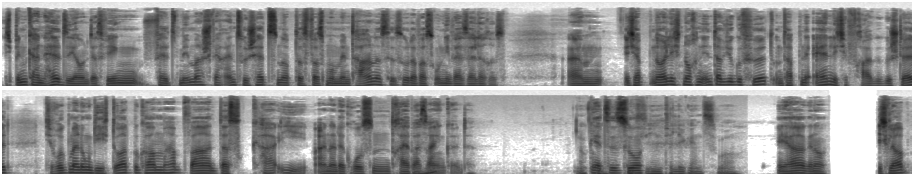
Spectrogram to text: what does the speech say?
ich bin kein Hellseher und deswegen fällt es mir immer schwer einzuschätzen, ob das was Momentanes ist oder was Universelleres. Ähm, ich habe neulich noch ein Interview geführt und habe eine ähnliche Frage gestellt. Die Rückmeldung, die ich dort bekommen habe, war, dass KI einer der großen Treiber mhm. sein könnte. Okay, Jetzt ist so. Intelligenz, wow. Ja, genau. Ich glaube,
